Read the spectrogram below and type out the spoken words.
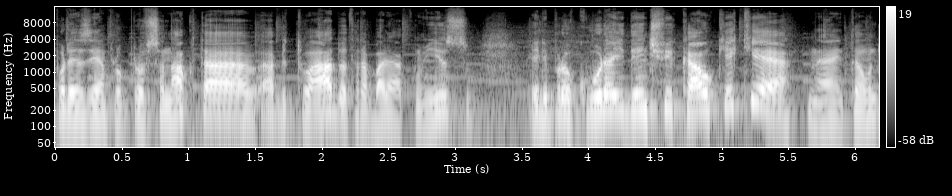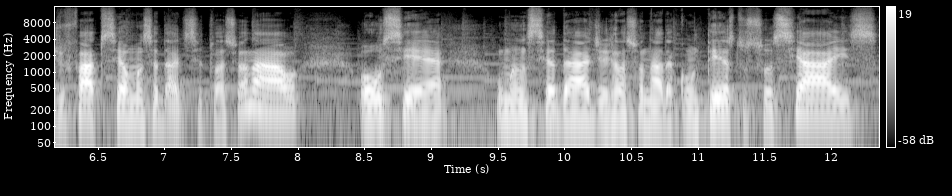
por exemplo, o profissional que está habituado a trabalhar com isso, ele procura identificar o que que é, né? Então, de fato, se é uma ansiedade situacional ou se é uma ansiedade relacionada a contextos sociais,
